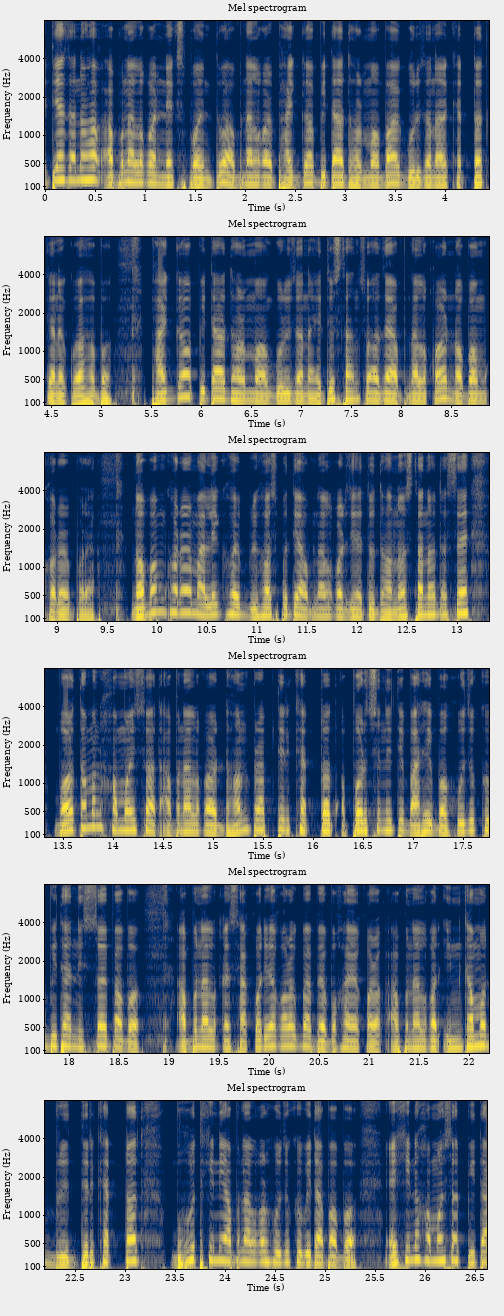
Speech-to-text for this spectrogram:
এতিয়া জানো হওক আপোনালোকৰ নেক্সট পইণ্টটো আপোনালোকৰ ভাগ্য পিতা ধৰ্ম বা গুৰুজনাৰ ক্ষেত্ৰত কেনেকুৱা হ'ব? ভাগ্য পিতা ধৰ্ম গুৰুজনা এইটো স্থান চোৱা যায় আপোনালোকৰ নৱম ঘৰৰ পৰা। নৱম ঘৰৰ মালিক হৈ বৃহস্পতি আপোনালোকৰ যিহেতু ধনস্থানত আছে বৰ্তমান সময়ছোৱাত আপোনালোকৰ ধন প্ৰাপ্তিৰ ক্ষেত্ৰত অপৰচুনিটি বাঢ়িব সুযোগ সুবিধা নিশ্চয় পাব। আপোনালোকে আপোনালোকে চাকৰিয়ে কৰক বা ব্যৱসায় কৰক আপোনালোকৰ ইনকামত বৃদ্ধিৰ ক্ষেত্ৰত বহুতখিনি আপোনালোকৰ সুযোগ সুবিধা পাব। এইখিনি সময়ছোৱাত পিতা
